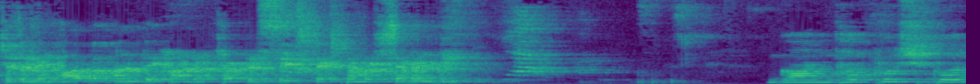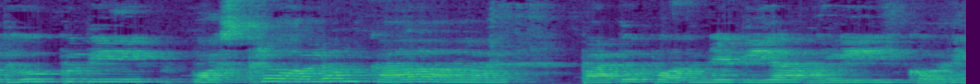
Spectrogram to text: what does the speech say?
Chaitanya Bhagavat, Antakhanda, chapter 6, text number 70. গন্ধ পুষ্প ধূপ দীপ বস্ত্র অলঙ্কার পাদ পদ্মে দিয়া বলি করে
